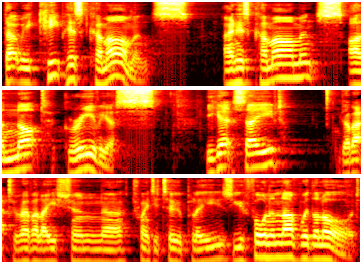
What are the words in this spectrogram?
that we keep his commandments, and his commandments are not grievous. You get saved? Go back to Revelation uh, 22, please. You fall in love with the Lord.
